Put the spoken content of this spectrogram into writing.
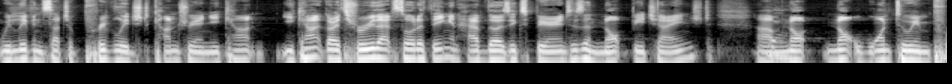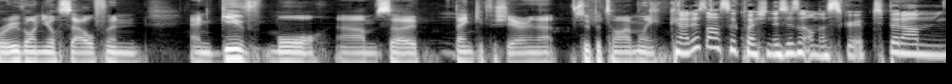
we live in such a privileged country, and you can't you can't go through that sort of thing and have those experiences and not be changed, um, Yeah. not not want to improve on yourself and and give more. Um, so thank you for sharing that. Super timely. Can I just ask a question? This isn't on the script, but um,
